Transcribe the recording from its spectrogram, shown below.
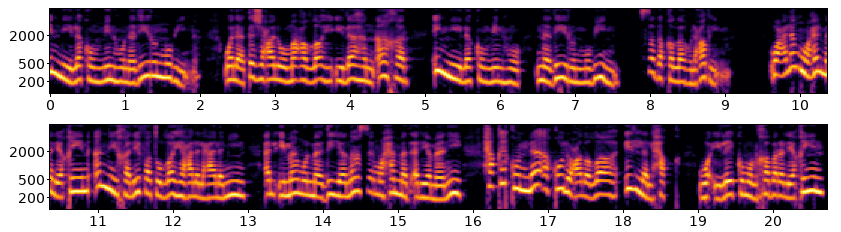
إني لكم منه نذير مبين. ولا تجعلوا مع الله إلها آخر. إني لكم منه نذير مبين. صدق الله العظيم. واعلموا علم اليقين أني خليفة الله على العالمين الإمام المهدي ناصر محمد اليماني حقيق لا أقول على الله إلا الحق. وإليكم الخبر اليقين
